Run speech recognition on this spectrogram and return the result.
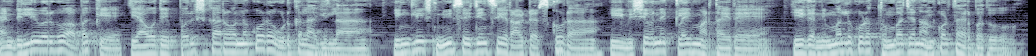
ಅಂಡ್ ಇಲ್ಲಿವರೆಗೂ ಆ ಬಗ್ಗೆ ಯಾವುದೇ ಪರಿಷ್ಕಾರವನ್ನು ಕೂಡ ಹುಡುಕಲಾಗಿಲ್ಲ. ಇಂಗ್ಲಿಷ್ ನ್ಯೂಸ್ ಏಜೆನ್ಸಿ ರಾಯ್ಟರ್ಸ್ ಕೂಡ ಈ ವಿಷಯವನ್ನೇ ಕ್ಲೈಮ್ ಮಾಡ್ತಾ ಇದೆ. ಈಗ ನಿಮ್ಮಲ್ಲೂ ಕೂಡ ತುಂಬಾ ಜನ ಅನ್ಕೊಳ್ತಾ ಇರಬಹುದು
